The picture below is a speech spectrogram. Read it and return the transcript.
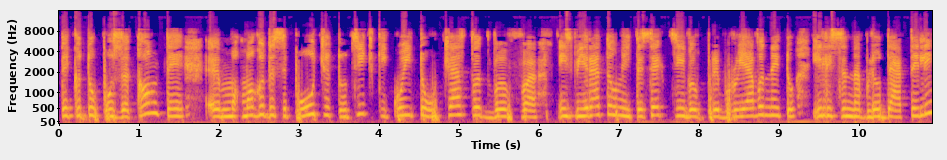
тъй като по закон те е, могат да се получат от всички, които участват в е, избирателните секции в преброяването или са наблюдатели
